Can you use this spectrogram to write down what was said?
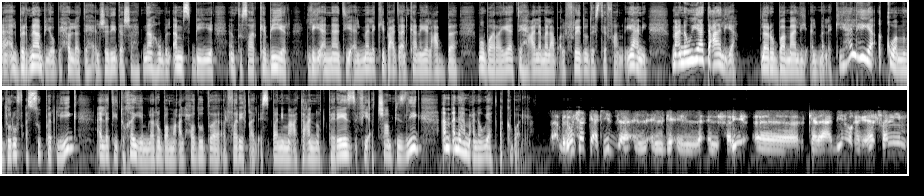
آه، البرنابيو بحلته الجديدة شاهدناه بالأمس بانتصار كبير للنادي الملكي بعد أن كان يلعب مبارياته على ملعب ألفريدو دي ستيفانو. يعني معنويات عالية لربما للملكي هل هي أقوى من ظروف ال Super League التي تخيم لربما على الحظوظ الفريق الإسباني مع تعنت بيريز في ال Champions League أم أنها معنويات أكبر؟ بدون شك أكيد ال- ال- ال- الفريق آه، كلاعبين وكجهاز فني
